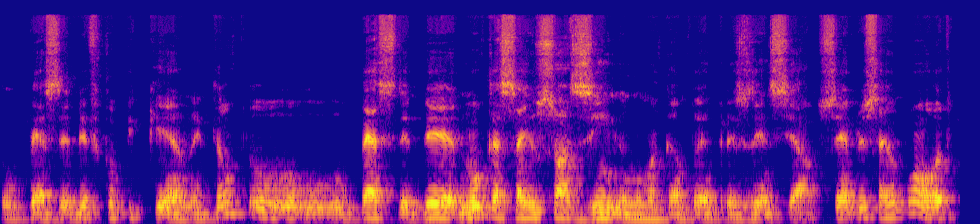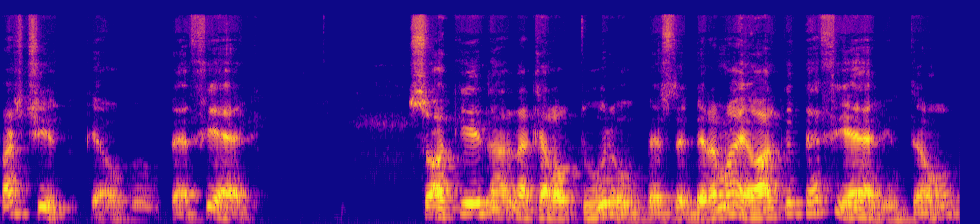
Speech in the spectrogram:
O PSDB ficou pequeno. Então, o, o PSDB nunca saiu sozinho numa campanha presidencial, sempre saiu com outro partido, que é o, PFL. Só que na, naquela altura o PSDB era maior que o PFL, então o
